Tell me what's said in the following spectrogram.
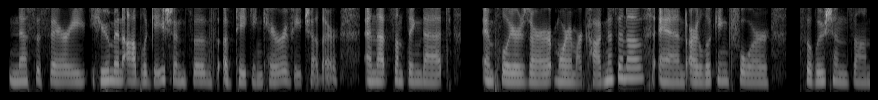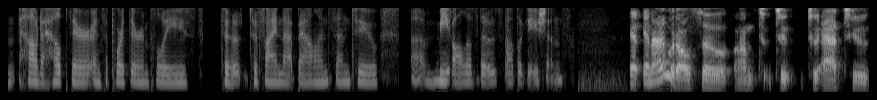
necessary human obligations of of taking care of each other. And that's something that employers are more and more cognizant of and are looking for solutions on how to help their and support their employees to to find that balance and to um, meet all of those obligations. And, and i would also um, to, to to add to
